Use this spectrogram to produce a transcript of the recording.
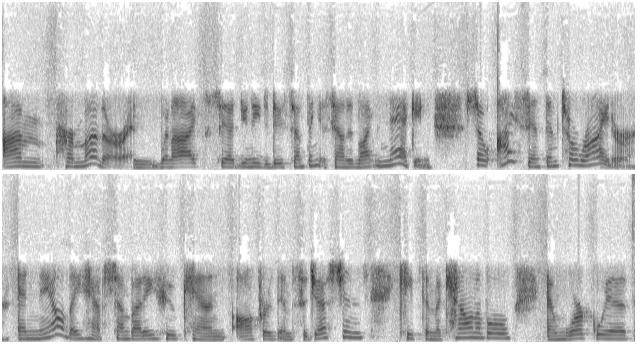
I'm her mother, and when I said you need to do something, it sounded like nagging. So I sent them to Ryder, and now they have somebody who can offer them suggestions, keep them accountable, and work with,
